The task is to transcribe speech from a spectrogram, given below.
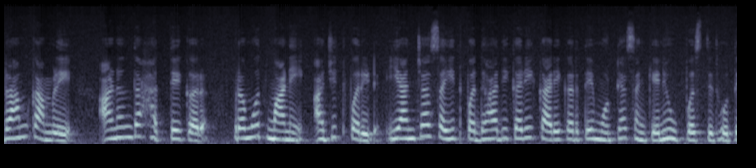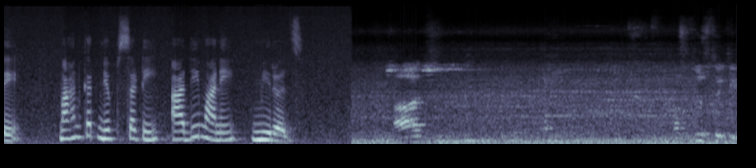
राम कांबळे आनंद हत्तेकर प्रमोद माने अजित परीट यांच्यासहित पदाधिकारी कार्यकर्ते मोठ्या संख्येने उपस्थित होते. महानकर न्यूजसाठी आदी माने मिरज. आज वस्तुस्थिती.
